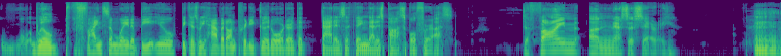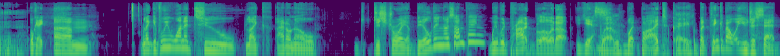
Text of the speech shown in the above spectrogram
we'll find some way to beat you because we have it on pretty good order that that is a thing that is possible for us. Define unnecessary. Okay, um like if we wanted to like I don't know d- destroy a building or something, we would I'd probably blow it up. yes. Well, but but Okay. but think about what you just said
